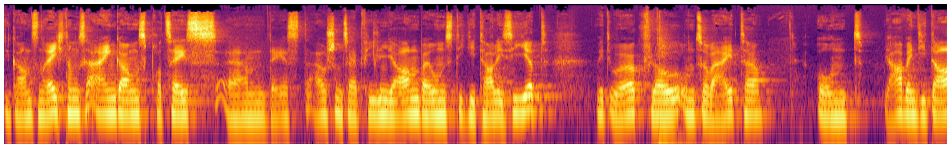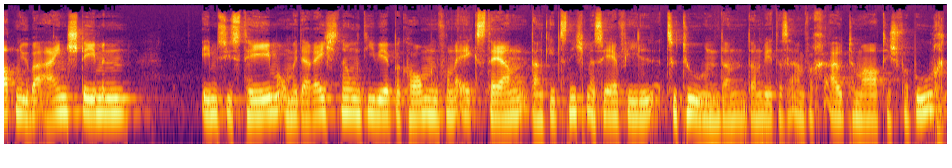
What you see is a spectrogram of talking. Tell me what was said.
den ganzen Rechnungseingangsprozess, ähm, der ist auch schon seit vielen Jahren bei uns digitalisiert mit Workflow und so weiter. Und ja, wenn die Daten übereinstimmen im System und mit der Rechnung, die wir bekommen von extern, dann gibt es nicht mehr sehr viel zu tun. Dann, dann wird das einfach automatisch verbucht.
